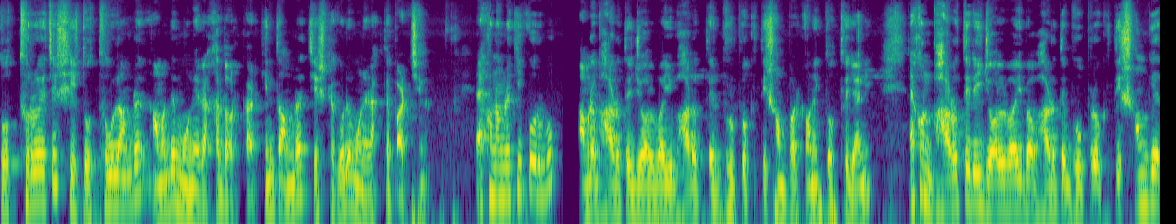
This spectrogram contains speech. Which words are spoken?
তথ্য রয়েছে। সেই তথ্যগুলো আমরা, আমাদের মনে রাখা দরকার। কিন্তু আমরা চেষ্টা করে মনে রাখতে পারছি না। এখন আমরা কি করব? আমরা ভারতের জলবায়ু, ভারতের ভূপ্রকৃতি সম্পর্কে অনেক তথ্য জানি। এখন ভারতের এই জলবায়ু বা ভারতের ভূপ্রকৃতির সঙ্গে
